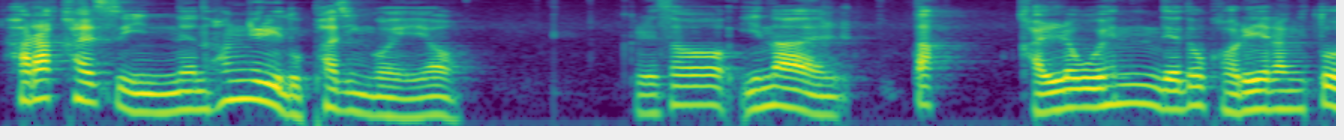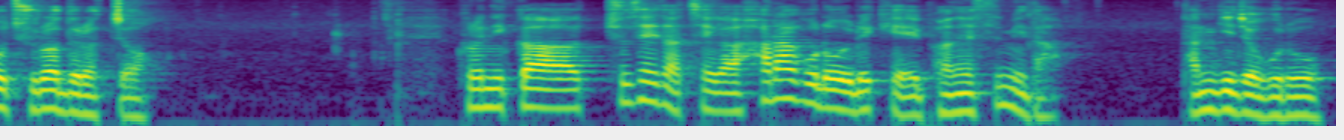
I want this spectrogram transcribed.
하락할 수 있는 확률이 높아진 거예요. 그래서 이날 딱 가려고 했는데도 거래량이 또 줄어들었죠. 그러니까 추세 자체가 하락으로 이렇게 변했습니다. 단기적으로.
